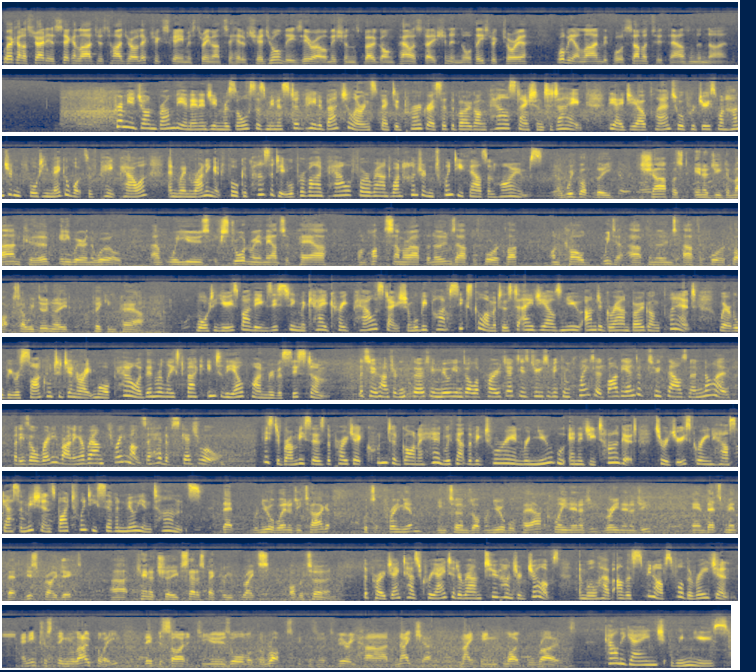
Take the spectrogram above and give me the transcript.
Work on Australia's second largest hydroelectric scheme is three months ahead of schedule. The zero emissions Bogong Power Station in northeast Victoria will be online before summer 2009. Premier John Brumby and Energy and Resources Minister Peter Batchelor inspected progress at the Bogong Power Station today. The AGL plant will produce 140 megawatts of peak power and when running at full capacity will provide power for around 120,000 homes. We've got the sharpest energy demand curve anywhere in the world. Uh, we use extraordinary amounts of power on hot summer afternoons after four o'clock, on cold winter afternoons after four o'clock. So we do need peaking power. Water used by the existing McKay Creek Power Station will be piped 6 kilometres to AGL's new underground Bogong plant, where it will be recycled to generate more power then released back into the Alpine River system. The $230 million project is due to be completed by the end of 2009, but is already running around three months ahead of schedule. Mr Brumby says the project couldn't have gone ahead without the Victorian renewable energy target to reduce greenhouse gas emissions by 27 million tonnes. That renewable energy target puts a premium in terms of renewable power, clean energy, green energy, and that's meant that this project uh, can achieve satisfactory rates of return. The project has created around 200 jobs and will have other spin offs for the region. And interesting locally, they've decided to use all of the rocks because of its very hard nature, making local roads. Carly Gange, Win News.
